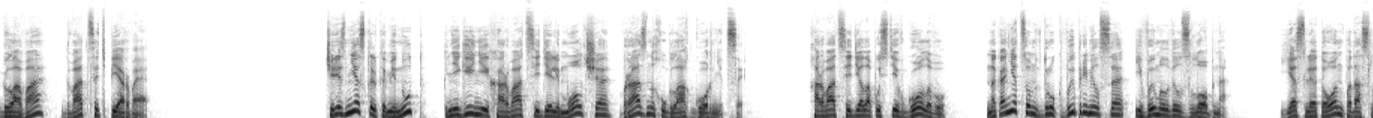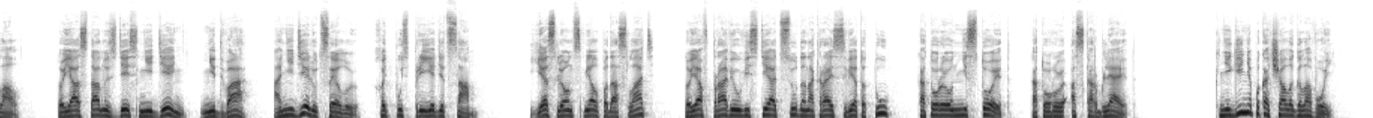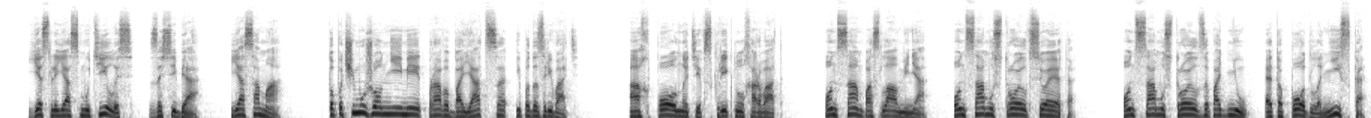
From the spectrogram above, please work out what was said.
Глава 21 Через несколько минут княгиня и Хорват сидели молча в разных углах горницы. Хорват сидел, опустив голову. Наконец он вдруг выпрямился и вымолвил злобно. «Если это он подослал, то я останусь здесь не день, не два, а неделю целую, хоть пусть приедет сам. Если он смел подослать, то я вправе увести отсюда на край света ту, которой он не стоит, которую оскорбляет. Княгиня покачала головой. Если я смутилась за себя, я сама, то почему же он не имеет права бояться и подозревать? Ах, полноте, вскрикнул Хорват. Он сам послал меня, он сам устроил все это. Он сам устроил западню, это подло, низко.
